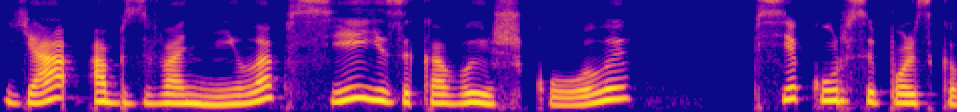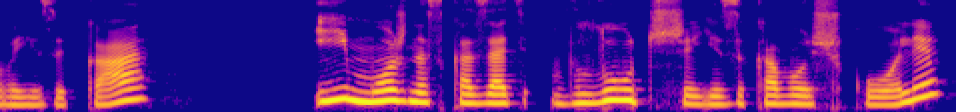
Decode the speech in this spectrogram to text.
Я обзвонила все языковые школы, все курсы польского языка, и, можно сказать, в лучшей языковой школе –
